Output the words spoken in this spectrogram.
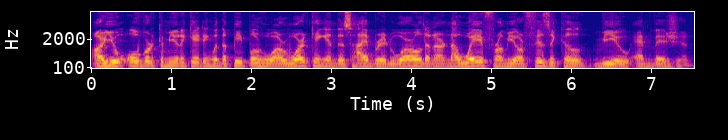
Are you over communicating with the people who are working in this hybrid world and are away from your physical view and vision?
